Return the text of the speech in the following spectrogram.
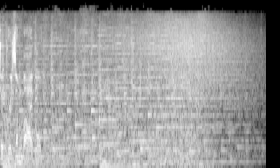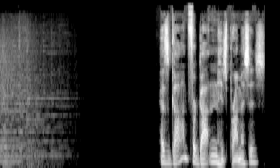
to Prism Bible. Has God forgotten his promises?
